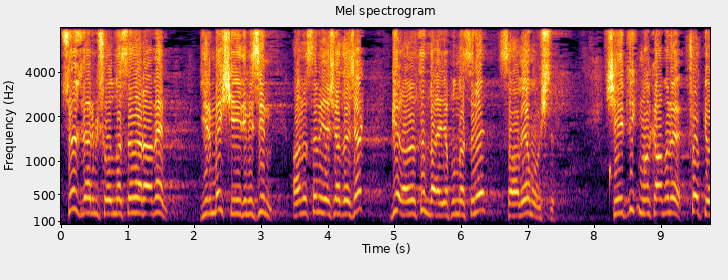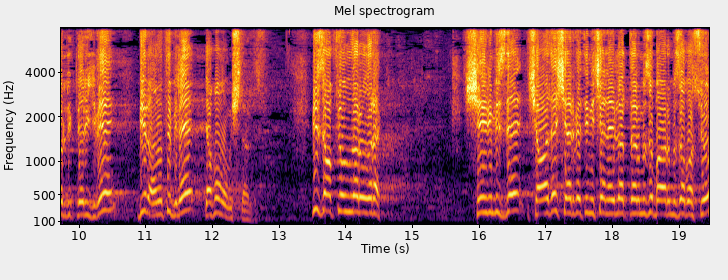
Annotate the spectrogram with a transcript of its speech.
söz vermiş olmasına rağmen 25 şehidimizin anısını yaşatacak bir anıtın dahi yapılmasını sağlayamamıştır. Şehitlik makamını çok gördükleri gibi bir anıtı bile yapamamışlardır. Biz Afyonlular olarak Şehrimizde şehadet şerbetini içen evlatlarımızı bağrımıza basıyor.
